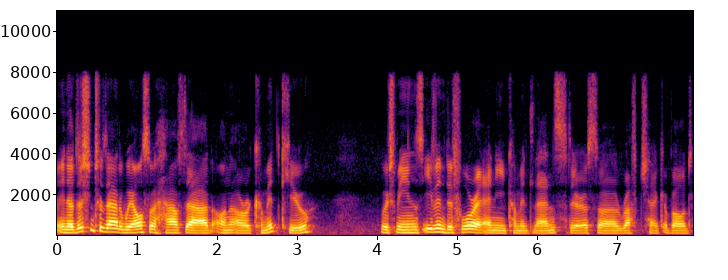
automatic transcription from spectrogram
In addition to that, we also have that on our commit queue, which means even before any commit lands, there's a rough check about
